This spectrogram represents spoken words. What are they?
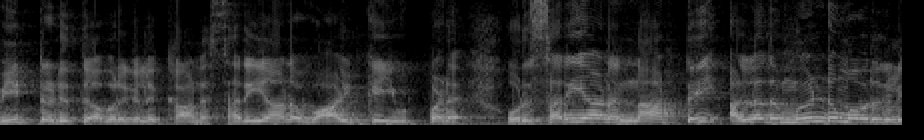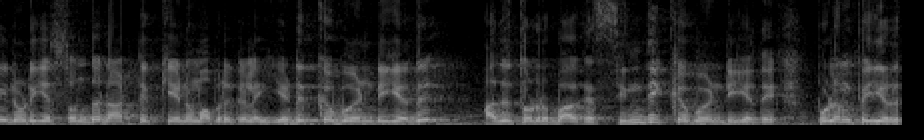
மீட்டெடுத்து அவர்களுக்கான சரியான வாழ்க்கை உட்பட ஒரு சரியான நாட்டை அல்லது மீண்டும் அவர்களினுடைய சொந்த நாட்டுக்கேனும் அவர்களை எடுக்க வேண்டியது அது தொடர்பாக சிந்திக்க வேண்டியது புலம்பெயர்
